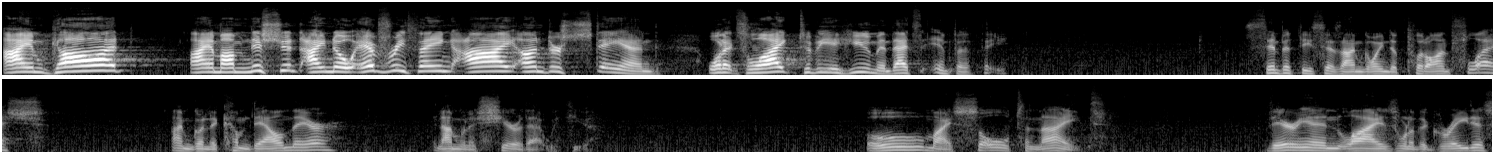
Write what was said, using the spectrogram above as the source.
I am God. I am omniscient. I know everything. I understand what it's like to be a human. That's empathy. Sympathy says, I'm going to put on flesh. I'm going to come down there and I'm going to share that with you. Oh, my soul tonight. Therein lies one of the greatest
